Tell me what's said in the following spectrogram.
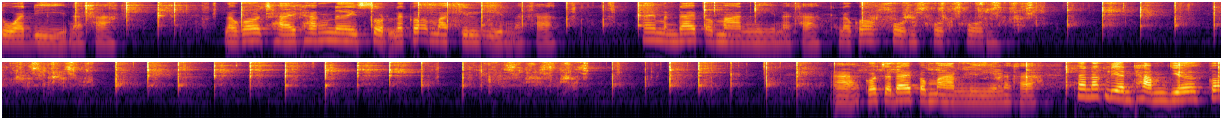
ตัวดีนะคะ แล้วก็ใช้ทั้งเนยสดแล้วก็มาการีนนะคะ ให้มันได้ประมาณนี้นะคะ แล้วก็คนคนคนอ่าก็จะได้ประมาณนี้นะคะ ถ้านักเรียนทำเยอะก็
